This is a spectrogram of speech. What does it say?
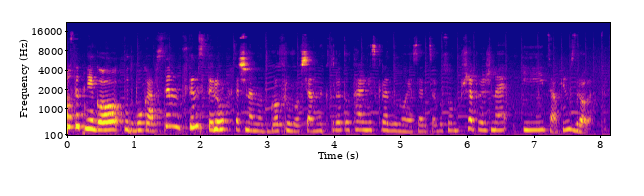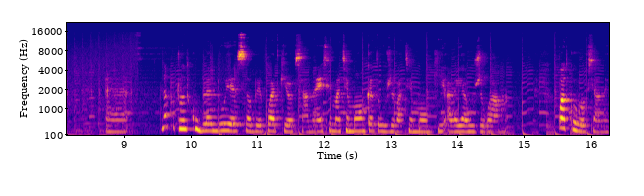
ostatniego foodbooka w tym, w tym stylu. Zaczynamy od gofrów owsianych, które totalnie skradły moje serce, bo są przepyszne i całkiem zdrowe. E, na początku blenduję sobie płatki owsiane. Jeśli macie mąkę, to używacie mąki, ale ja użyłam płatków owsianych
